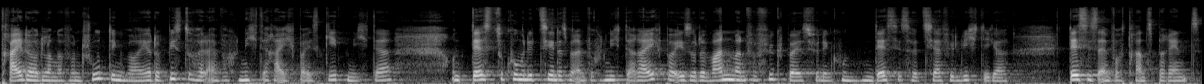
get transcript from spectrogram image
drei Tage lang auf einem Shooting war, ja, da bist du halt einfach nicht erreichbar, es geht nicht. Ja. Und das zu kommunizieren, dass man einfach nicht erreichbar ist oder wann man verfügbar ist für den Kunden, das ist halt sehr viel wichtiger. Das ist einfach Transparenz.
